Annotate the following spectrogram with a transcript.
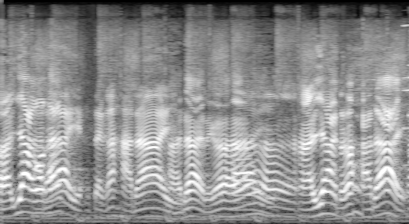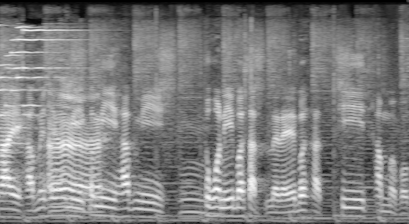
หายากหาว่างั้นได้แต่ก็หาได้ หาได้แต่ก็ใช่อ่าหายากแต่ก็หาได้ ใช่ครับไม่ใช่ว่ามีอ่าก็มีครับมีอืมทุกวันนี้บริษัทหลายๆบริษัทที่ทำแบบว่า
